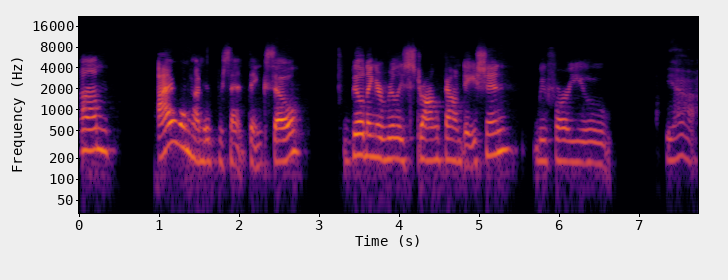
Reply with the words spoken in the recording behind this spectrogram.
um i 100% think so building a really strong foundation before you Yeah.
